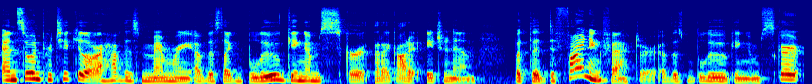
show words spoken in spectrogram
and so in particular, I have this memory of this like blue gingham skirt that I got at H&M. But the defining factor of this blue gingham skirt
